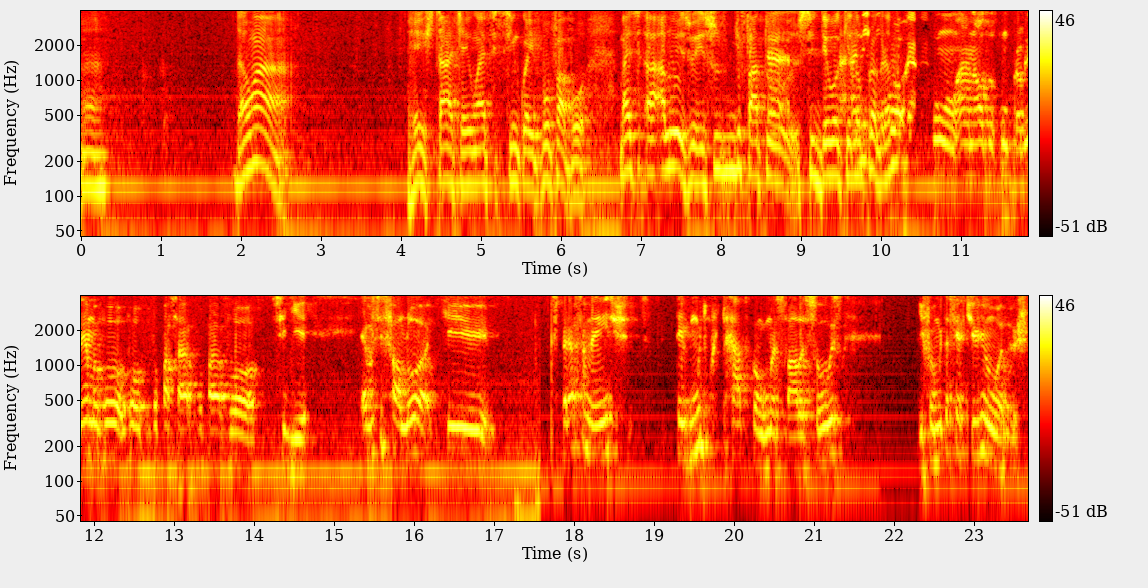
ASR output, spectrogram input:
É. Dá uma restart aí, um F5 aí, por favor. Mas, a, a Luiz, isso de fato é, se deu aqui no programa. Com o Arnaldo com problema, vou, vou, vou passar, vou, vou seguir. É, você falou que expressamente teve muito cuidado com algumas falas suas e foi muito assertivo em outras.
